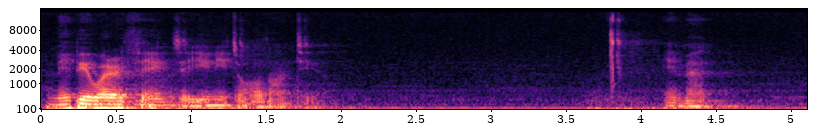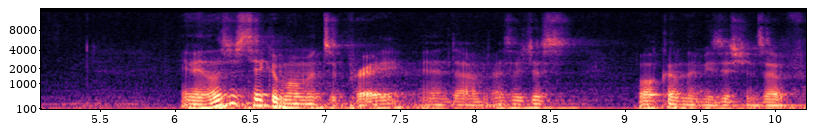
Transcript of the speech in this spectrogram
Maybe what are things that you need to hold on to? Amen. Amen. Let's just take a moment to pray. And um, as I just welcome the musicians up for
